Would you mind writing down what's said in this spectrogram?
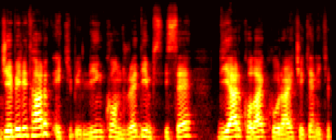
Cebeli Tarık ekibi Lincoln Redims ise diğer kolay kurayı çeken ekip.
